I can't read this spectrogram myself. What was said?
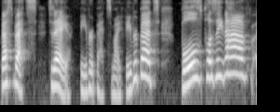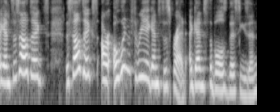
Best bets today. Favorite bets. My favorite bets Bulls plus eight and a half against the Celtics. The Celtics are 0 3 against the spread against the Bulls this season.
